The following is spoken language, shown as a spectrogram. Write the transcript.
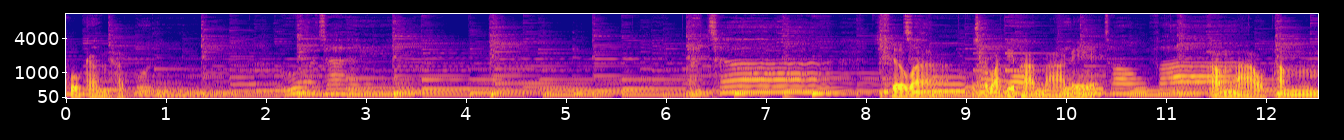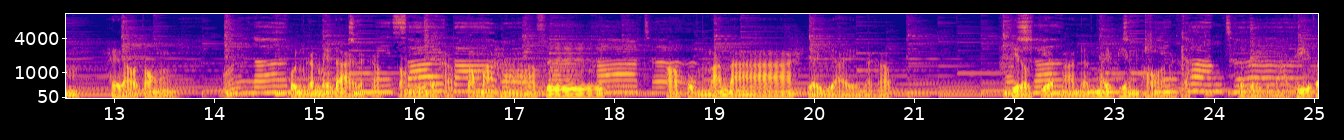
คู่กันครับหัวใจเมื่อเธอเชื่อว่าในวันที่ผ่านมานี่ท้องฟ้าความหนาวทำให้เราต้อง ทนกันไม่ได้นะครับต้องนี่เลยครับต้องมาหาซื้อผ้าห่มหนาๆใหญ่ ๆนะครับ ที่เราเตรียมมานั้นไม่เพียงพอนะครับก็เลยมาที่ต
